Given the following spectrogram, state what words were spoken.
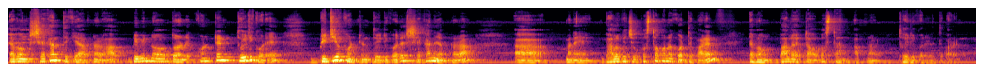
এবং সেখান থেকে আপনারা বিভিন্ন ধরনের কন্টেন্ট তৈরি করে ভিডিও কন্টেন্ট তৈরি করে সেখানে আপনারা মানে ভালো কিছু উপস্থাপনা করতে পারেন এবং ভালো একটা অবস্থান আপনার তৈরি করে নিতে পারেন।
